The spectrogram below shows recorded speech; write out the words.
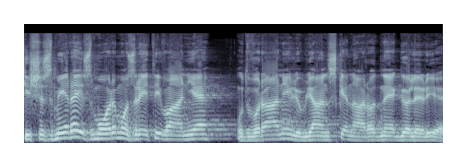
ki še zmeraj zmoremo zreti vanje v dvorani Ljubljanske narodne galerije.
